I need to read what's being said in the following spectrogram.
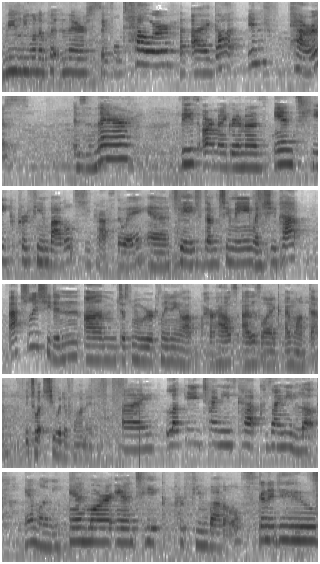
really want to put in there. Eiffel Tower that I got in Paris is in there. These are my grandma's antique perfume bottles. She passed away and gave them to me when she passed. Actually, she didn't. Um, just when we were cleaning up her house, I was like, I want them. It's what she would have wanted. My lucky Chinese cat, because I need luck and money. And more antique perfume bottles. We're gonna do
